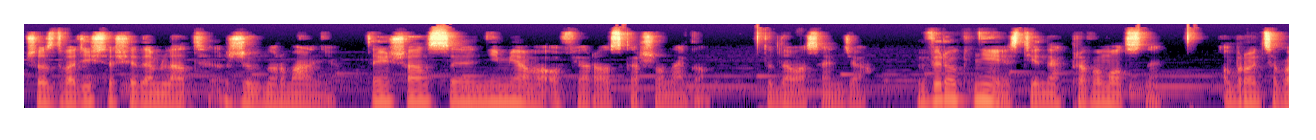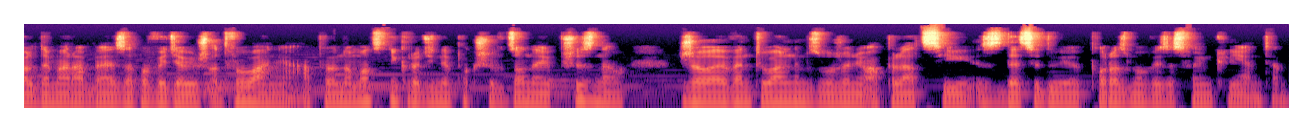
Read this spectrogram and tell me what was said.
Przez 27 lat żył normalnie. Tej szansy nie miała ofiara oskarżonego, dodała sędzia. Wyrok nie jest jednak prawomocny. Obrońca Waldemara B. zapowiedział już odwołanie, a pełnomocnik rodziny pokrzywdzonej przyznał, że o ewentualnym złożeniu apelacji zdecyduje po rozmowie ze swoim klientem.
